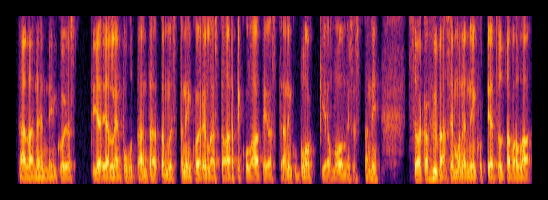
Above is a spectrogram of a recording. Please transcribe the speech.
tällainen, niin kuin jos jälleen puhutaan tämmöistä niin kuin erilaista artikulaatiosta ja niin kuin blokkien luomisesta, niin se on aika hyvä semmoinen niin kuin tietyllä tavalla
